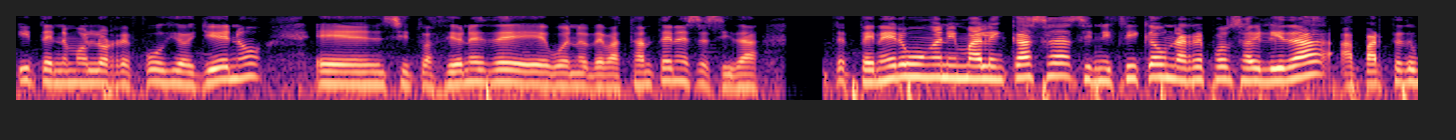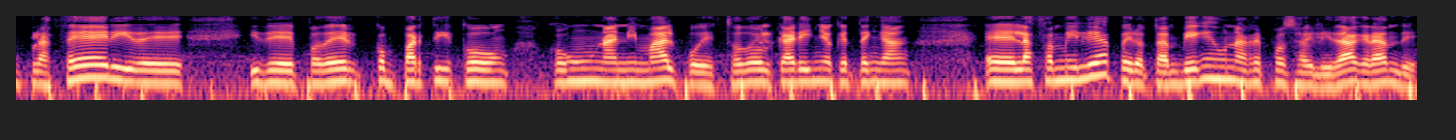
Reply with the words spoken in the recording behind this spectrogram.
y tenemos los refugios llenos en situaciones de, bueno, de bastante necesidad. Tener un animal en casa significa una responsabilidad, aparte de un placer y de, poder compartir con, un animal pues todo el cariño que tengan eh, las familias, pero también es una responsabilidad grande.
